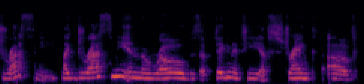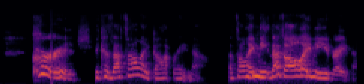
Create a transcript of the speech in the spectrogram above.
dress me, like dress me in the robes of dignity, of strength, of courage, because that's all I got right now. That's all I need. That's all I need right now.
